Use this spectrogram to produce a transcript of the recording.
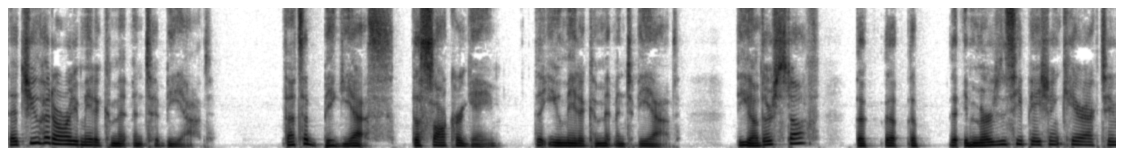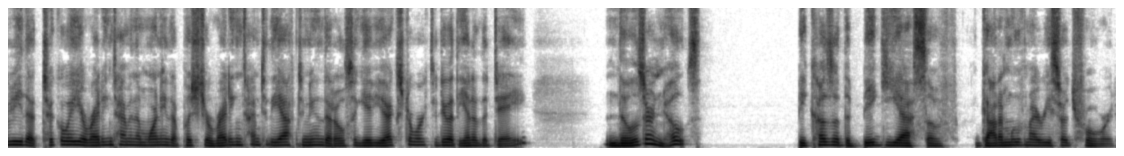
that you had already made a commitment to be at. That's a big yes. The soccer game that you made a commitment to be at. The other stuff, the the the the emergency patient care activity that took away your writing time in the morning, that pushed your writing time to the afternoon, that also gave you extra work to do at the end of the day, those are no's because of the big yes of gotta move my research forward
